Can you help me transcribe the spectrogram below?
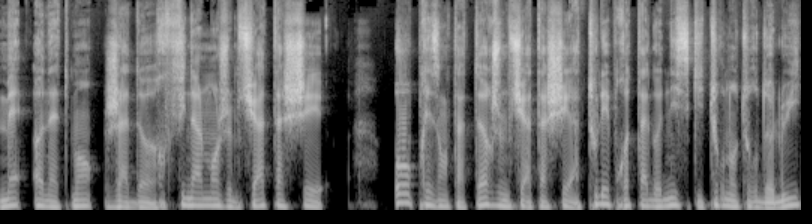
Mais honnêtement, j'adore. Finalement, je me suis attaché au présentateur, je me suis attaché à tous les protagonistes qui tournent autour de lui.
